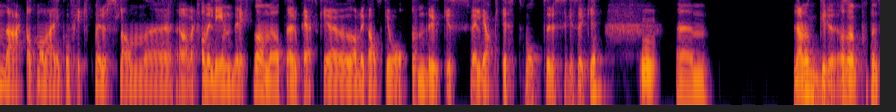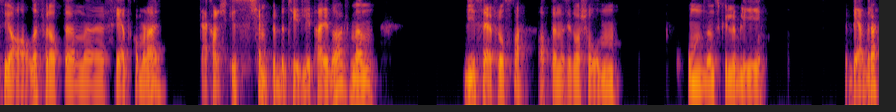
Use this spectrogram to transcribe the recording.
nært at man er i konflikt med Russland, uh, ja, i hvert fall veldig indirekte, da, med at europeiske og amerikanske våpen brukes veldig aktivt mot russiske styrker. Mm. Um, det er noe altså, Potensialet for at en uh, fred kommer der, det er kanskje ikke kjempebetydelig per i dag, men vi ser for oss da, at denne situasjonen, om den skulle bli bedre,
